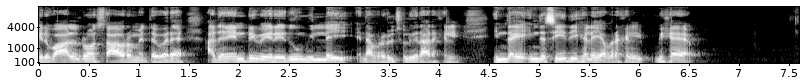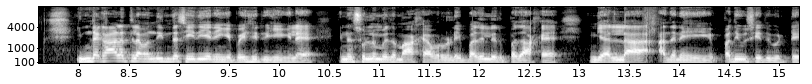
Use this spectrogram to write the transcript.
இரு வாழ்கிறோம் சாகிறோமே தவிர அதனின்றி வேறு எதுவும் இல்லை என அவர்கள் சொல்கிறார்கள். இந்த இந்த செய்திகளை அவர்கள் மிக இந்த காலத்தில் வந்து இந்த செய்தியை நீங்கள் பேசிட்டு இருக்கீங்களே இன்னும் சொல்லும் விதமாக அவர்களுடைய பதில் இருப்பதாக இங்கே எல்லாம் அதனை பதிவு செய்துவிட்டு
